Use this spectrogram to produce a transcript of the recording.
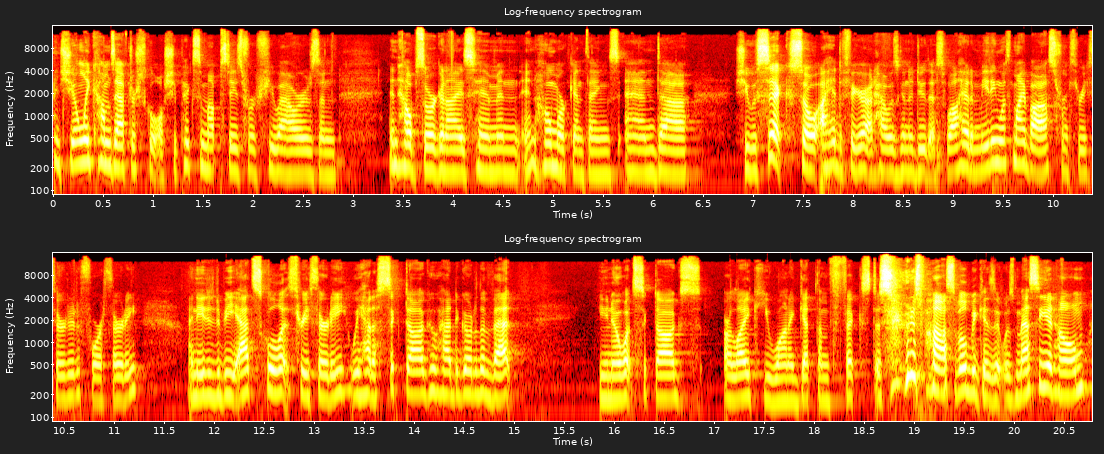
And she only comes after school. She picks him up, stays for a few hours, and, and helps organize him and, and homework and things. And uh, she was sick, so I had to figure out how I was going to do this. Well, I had a meeting with my boss from 3.30 to 4.30. I needed to be at school at 3.30. We had a sick dog who had to go to the vet. You know what sick dogs are like. You want to get them fixed as soon as possible because it was messy at home.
